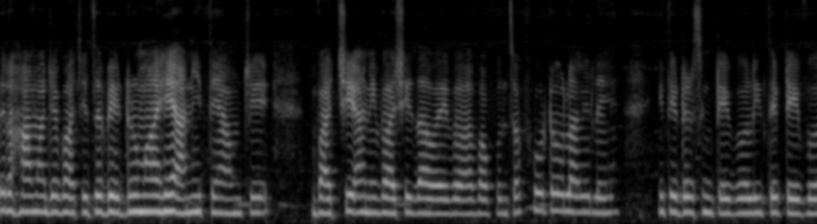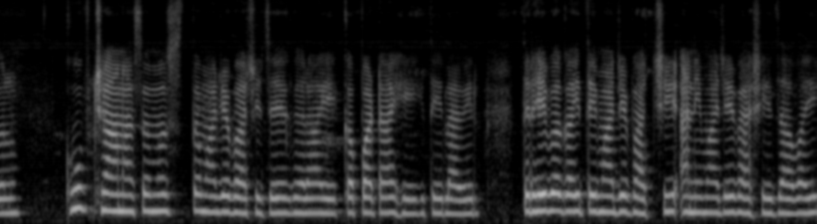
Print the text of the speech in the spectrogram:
तर हा माझ्या भाचीचं बेडरूम आहे आणि ते आमचे भाची आणि भाशी जावाई बा बापूंचा फोटो लावले. इथे ड्रेसिंग टेबल इथे टेबल खूप छान असं मस्त माझ्या भाषेचे घर आहे कपाट आहे इथे लावेल. तर हे बघा इथे माझे भाची आणि माझे भाषे जावाई.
